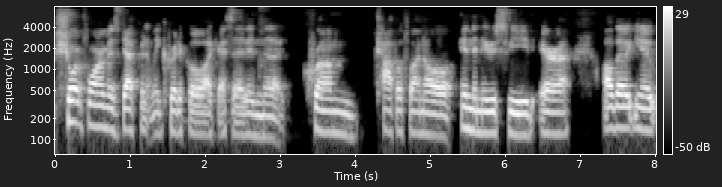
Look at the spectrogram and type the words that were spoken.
short form is definitely critical. Like I said, in the crumb top of funnel in the newsfeed era. Although you know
